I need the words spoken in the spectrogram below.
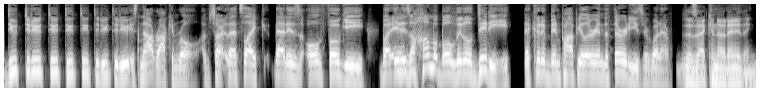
do do do do do do do do do is not rock and roll. I'm sorry. That's like that is old fogey, but it is a hummable little ditty that could have been popular in the 30s or whatever. Does that connote anything?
